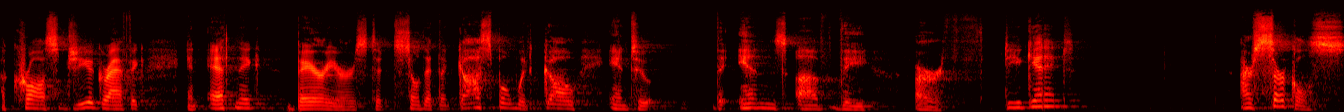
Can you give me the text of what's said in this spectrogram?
across geographic and ethnic barriers to, so that the gospel would go into the ends of the earth. Do you get it? Our circles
